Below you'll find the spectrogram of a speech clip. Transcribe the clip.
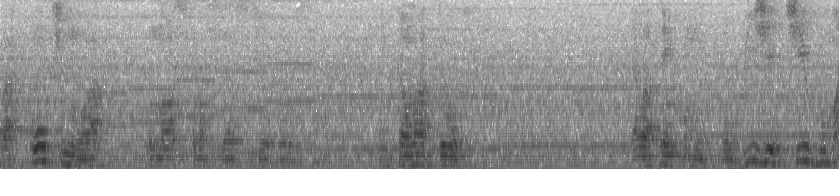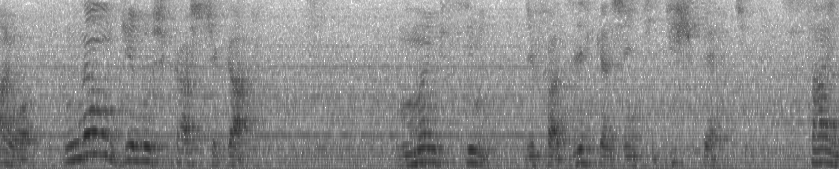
para continuar o nosso processo de evolução. Então a dor, ela tem como objetivo maior não de nos castigar, mas sim de fazer que a gente desperte, saia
